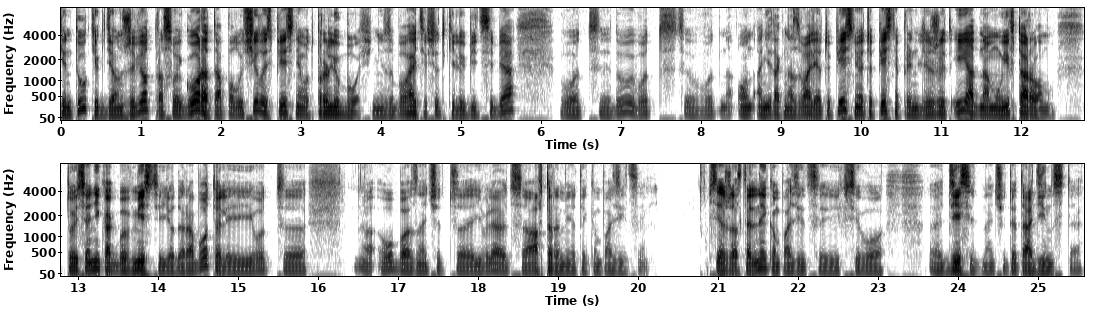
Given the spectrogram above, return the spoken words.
Кентукки, где он живет, про свой город, а получилась песня вот про любовь. Не забывайте все-таки любить себя. Вот, ну, вот, вот он, они так назвали эту песню. Эта песня принадлежит и одному, и второму. То есть они как бы вместе ее доработали, и вот э, оба, значит, являются авторами этой композиции. Все же остальные композиции, их всего 10, э, значит, это 11.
